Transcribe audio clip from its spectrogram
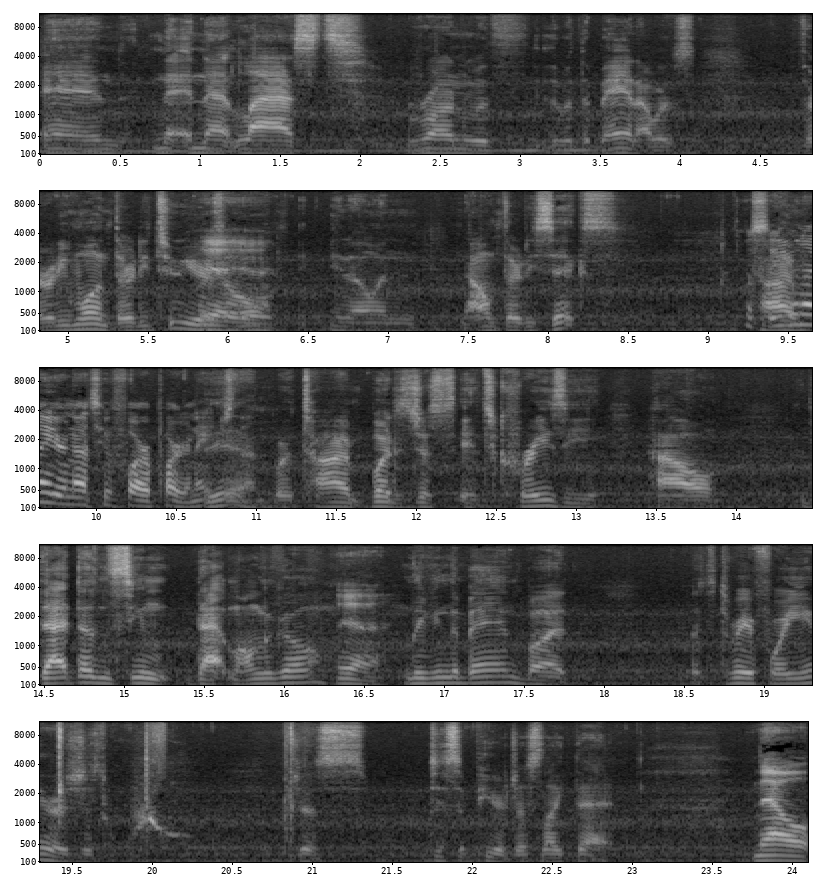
and in that last run with with the band I was 31 32 years Yeah, old you know and now I'm 36 Well, so you and I are not too far apart in age yeah then. but time but it's just it's crazy how that doesn't seem that long ago Yeah. leaving the band but it's three or four years just just disappear just like that Now,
